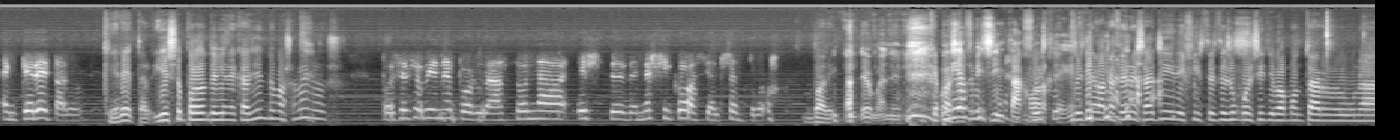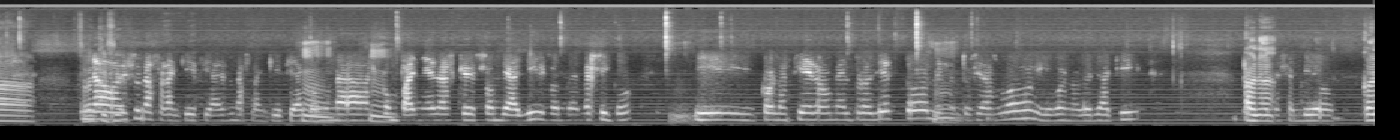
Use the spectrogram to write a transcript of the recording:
en En Querétaro. Querétaro. ¿Y eso por dónde viene cayendo más o menos? Pues eso viene por la zona este de México hacia el centro. Vale. ¿y- Vale, vale. qué Un pasa? día os visita, ¿Fuiste, Jorge. fuiste de vacaciones allí y dijiste, este es un buen sitio para montar una franquicia? No, es una franquicia, es una franquicia Mm, con unas mm. compañeras que son de allí, son de México y conocieron el proyecto, les Mm. entusiasmó y bueno, desde aquí también Cono- les envío un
